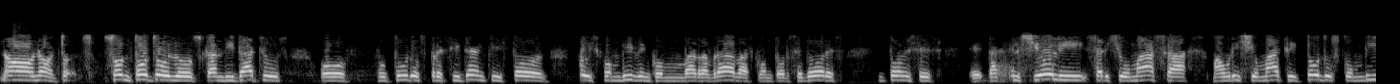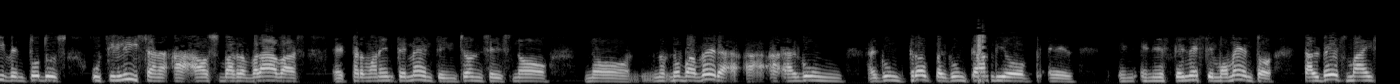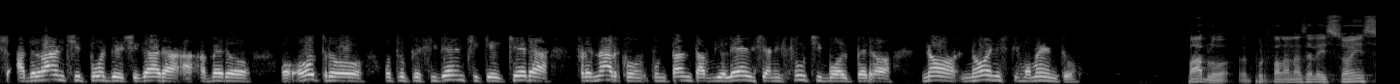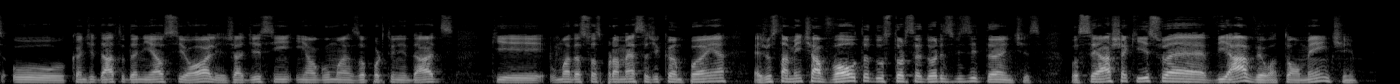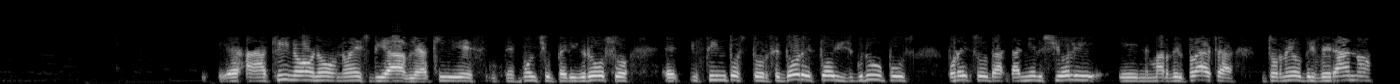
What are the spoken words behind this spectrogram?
No, no, to- son todos los candidatos o futuros presidentes, todos, todos conviven con barra bravas, con torcedores. Entonces, eh, Daniel Scioli, Sergio Massa, Mauricio Macri, todos conviven, todos utilizan a, barra bravas eh, permanentemente. Entonces, no, no, no, no va a haber a- a- a- algún, algún algún cambio eh, en, en, este, en este momento. Tal vez más adelante puede llegar a, a- a ver o- o- otro, otro presidente que quiera frenar con, con tanta violencia en el fútbol, pero no, no en este momento. Pablo, por falar nas eleições, o candidato Daniel Scioli já disse em, em algumas oportunidades que uma das suas promessas de campanha é justamente a volta dos torcedores visitantes. Você acha que isso é viável atualmente? Eh, Aquí no, no, no es viable, aquí es, es muy peligroso, eh, distintos torcedores, dos grupos, por eso Da- Daniel Scioli en Mar del Plata, torneo de verano,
